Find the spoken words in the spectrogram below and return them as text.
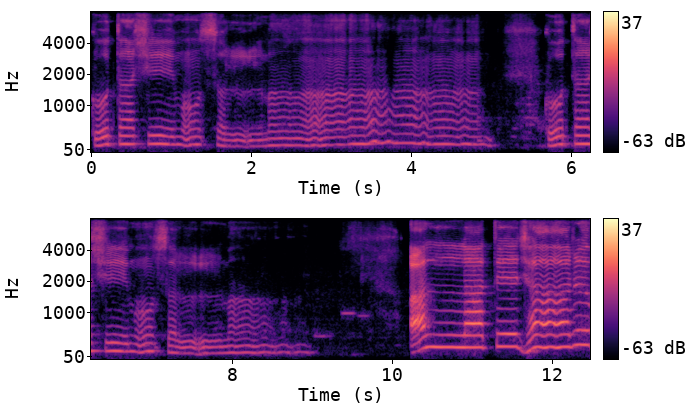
কোথা সে মুসলমান? কোথা সে মুসলমান? আল্লাতে ঝাড়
